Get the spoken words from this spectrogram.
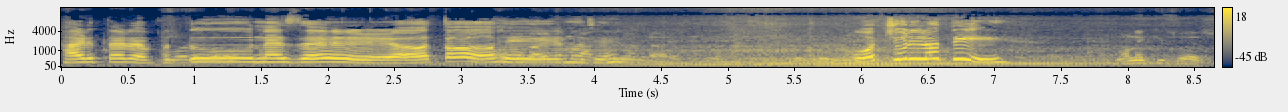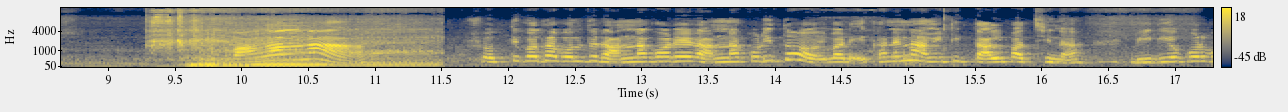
हर तरफ तू नजर आता है मुझे প্রচুর লতি অনেক কিছু আছে বাঙাল না সত্যি কথা বলতে রান্নাঘরে রান্না করি তো, এবার এখানে না আমি ঠিক তাল পাচ্ছি না। ভিডিও করব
